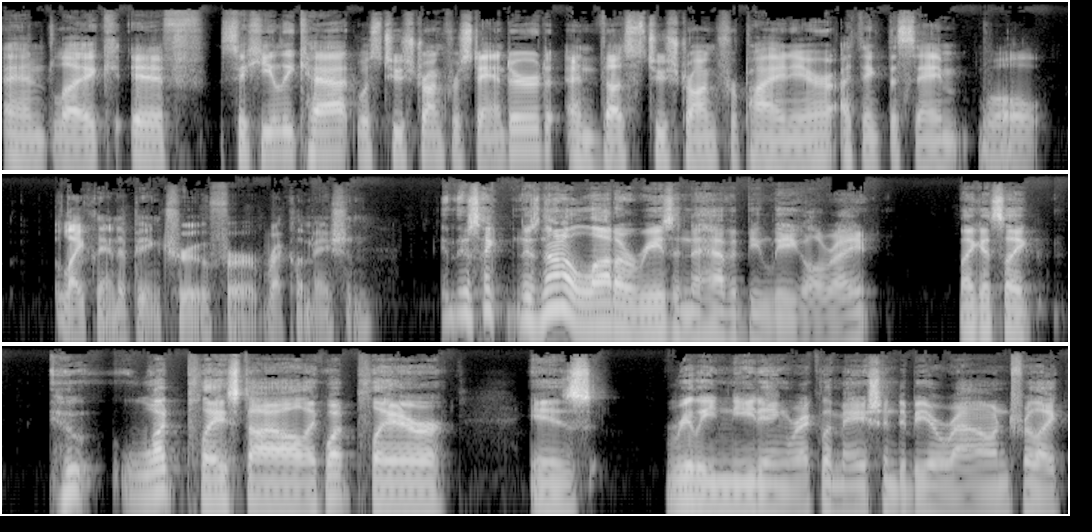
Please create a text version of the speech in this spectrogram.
And like if Saheeli Cat was too strong for standard and thus too strong for pioneer, I think the same will likely end up being true for reclamation. There's like there's not a lot of reason to have it be legal, right? Like it's like who what play style, like what player is really needing reclamation to be around for like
